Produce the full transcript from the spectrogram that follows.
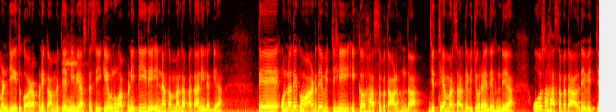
ਮਨਜੀਤ ਕੌਰ ਆਪਣੇ ਕੰਮ 'ਚ ਇੰਨੀ ਵਿਅਸਤ ਸੀ ਕਿ ਉਹਨੂੰ ਆਪਣੀ ਧੀ ਦੇ ਇਹਨਾਂ ਕੰਮਾਂ ਦਾ ਪਤਾ ਨਹੀਂ ਲੱਗਿਆ। ਤੇ ਉਹਨਾਂ ਦੇ ਗਵਾਂਢ ਦੇ ਵਿੱਚ ਹੀ ਇੱਕ ਹਸਪਤਾਲ ਹੁੰਦਾ, ਜਿੱਥੇ ਅੰਮ੍ਰਿਤਸਰ ਦੇ ਵਿੱਚ ਉਹ ਰਹਿੰਦੇ ਹੁੰਦੇ ਆ। ਉਸ ਹਸਪਤਾਲ ਦੇ ਵਿੱਚ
